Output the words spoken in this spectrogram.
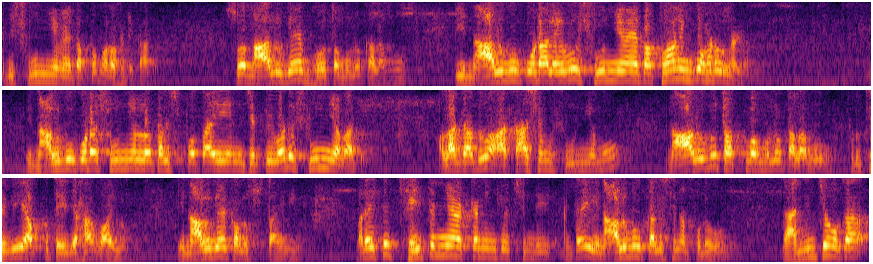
అది శూన్యమే తప్ప మరొకటి కాదు. సో నాలుగే భూతములు కలవు. ఈ నాలుగు కూడా లేవు శూన్యమే తత్వం అని ఇంకొకడు ఉన్నాడు. ఈ నాలుగు కూడా శూన్యంలో కలిసిపోతాయి అని చెప్పేవాడు శూన్యవాది. అలా కాదు ఆకాశం శూన్యము నాలుగు తత్వములు కలవు. పృథివీ అప్పు తేజ వాయువు. ఈ నాలుగే కలుస్తాయి. మరైతే చైతన్యం ఎక్కడి నుంచి వచ్చింది? అంటే ఈ నాలుగు కలిసినప్పుడు దాని నుంచి ఒక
